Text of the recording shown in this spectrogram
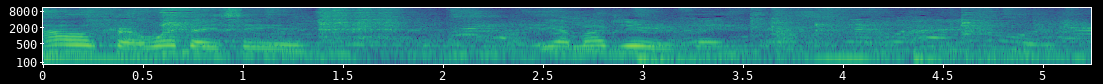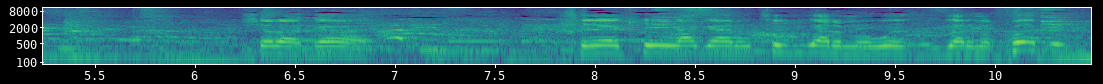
I don't care what they say. Yeah, my jewelry, okay? Shout out God. Tell King I got him too. You got him a what? You got him a puppet?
